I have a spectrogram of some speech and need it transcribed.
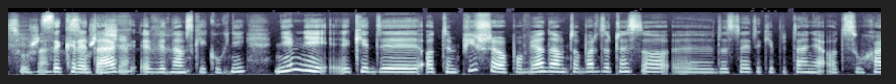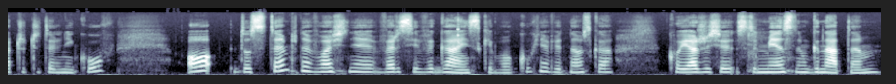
Służę. sekretach służę wietnamskiej kuchni. Niemniej, y, kiedy o tym piszę, opowiadam, to bardzo często y, dostaję takie pytania od słuchaczy, czytelników o dostępne właśnie wersje wegańskie, bo kuchnia wietnamska kojarzy się z tym mięsnym gnatem,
